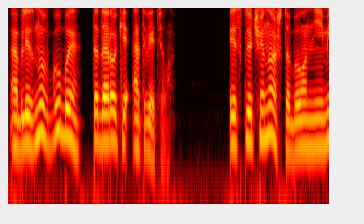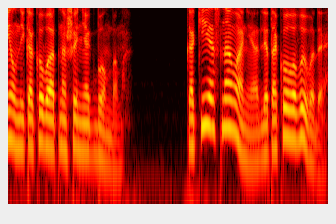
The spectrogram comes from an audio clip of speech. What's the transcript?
Облизнув губы, Тодороки ответил. Исключено, чтобы он не имел никакого отношения к бомбам. Какие основания для такого вывода?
